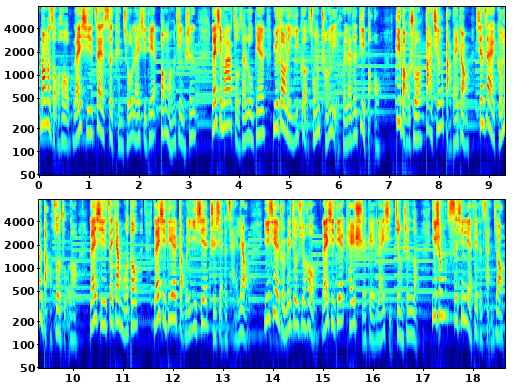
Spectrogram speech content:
妈妈走后，来喜再次恳求来喜爹帮忙净身。来喜妈走在路边，遇到了一个从城里回来的地保。地保说：“大清打败仗，现在革命党做主了。”来喜在家磨刀。来喜爹找了一些止血的材料，一切准备就绪后，来喜爹开始给来喜净身了。一声撕心裂肺的惨叫，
